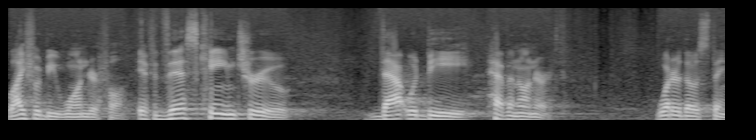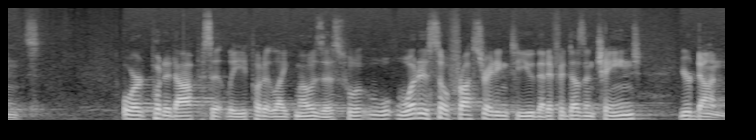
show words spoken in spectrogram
Life would be wonderful. If this came true, that would be heaven on earth. What are those things? Or put it oppositely, put it like Moses. What is so frustrating to you that if it doesn't change, you're done?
